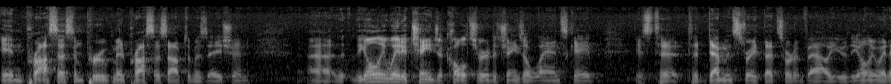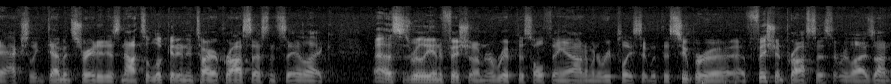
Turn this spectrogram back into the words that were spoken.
in process improvement, process optimization. Uh, the only way to change a culture, to change a landscape, is to, to demonstrate that sort of value. The only way to actually demonstrate it is not to look at an entire process and say, like, oh, this is really inefficient. I'm going to rip this whole thing out. I'm going to replace it with this super uh, efficient process that relies on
